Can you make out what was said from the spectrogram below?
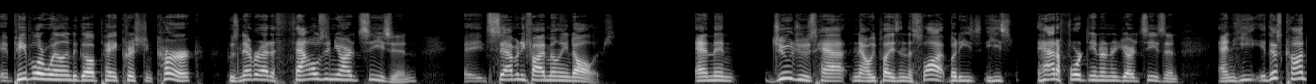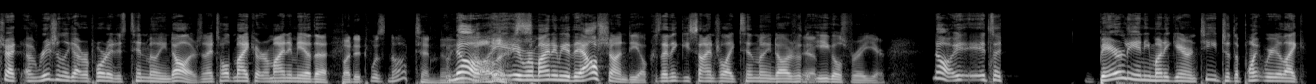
Uh, People are willing to go pay Christian Kirk, who's never had a thousand yard season, uh, $75 million. And then Juju's had now he plays in the slot, but he's he's had a fourteen hundred yard season, and he this contract originally got reported as ten million dollars. And I told Mike it reminded me of the but it was not 10 million no, it, it reminded me of the Alshon deal because I think he signed for like ten million dollars with Yep. the Eagles for a year. No, it, it's a barely any money guaranteed to the point where you're like,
